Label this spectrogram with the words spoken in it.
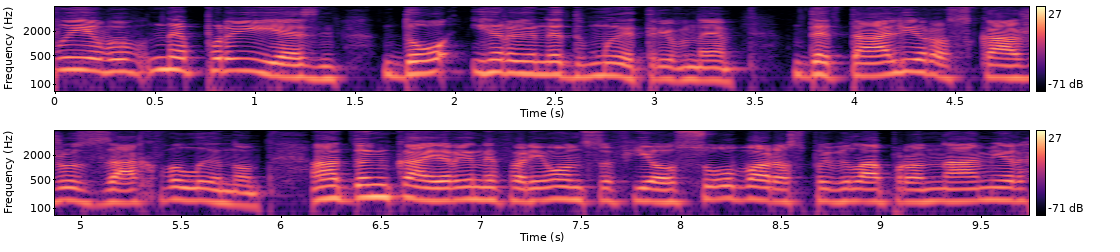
виявив неприязнь до Ірини Дмитрівни. Деталі розкажу за хвилину. А донька Ірини Фаріон Софія Особа розповіла про намір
